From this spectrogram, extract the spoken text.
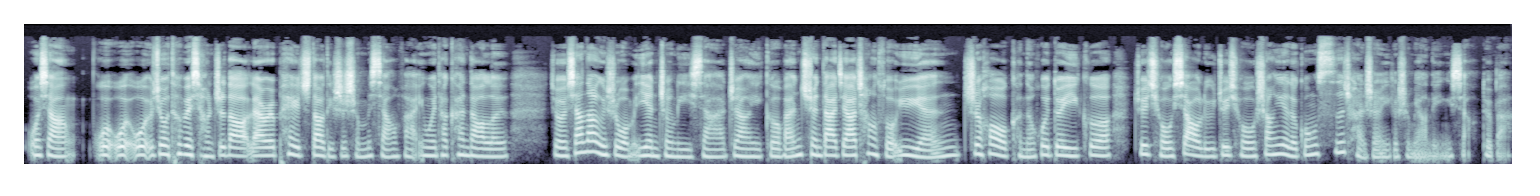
我想，我我我就特别想知道 Larry Page 到底是什么想法，因为他看到了。就相当于是我们验证了一下这样一个完全大家畅所欲言之后，可能会对一个追求效率、追求商业的公司产生一个什么样的影响，对吧？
